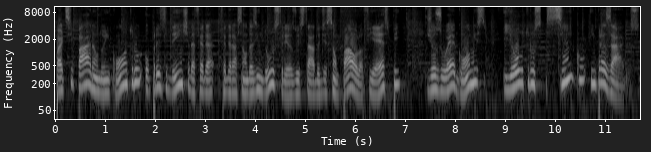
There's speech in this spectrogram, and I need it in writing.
participaram do encontro o presidente da Federação das Indústrias do Estado de São Paulo, Fiesp, Josué Gomes, e outros cinco empresários.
